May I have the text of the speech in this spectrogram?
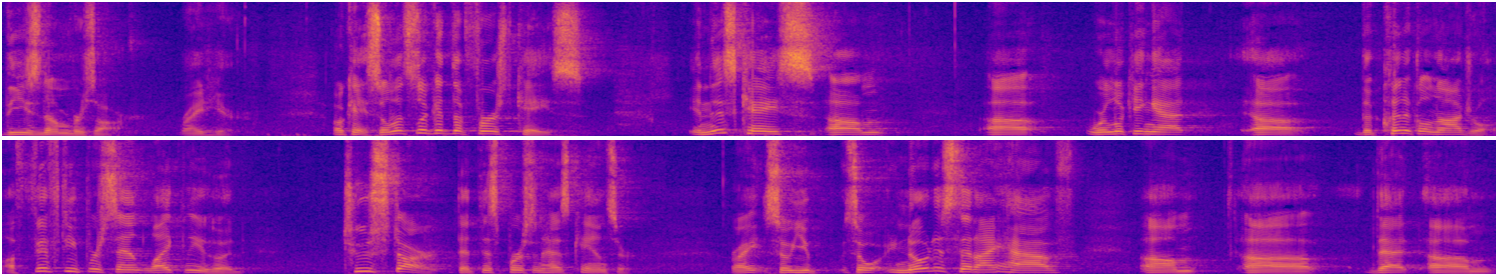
these numbers are right here. Okay, so let's look at the first case. In this case, um, uh, we're looking at uh, the clinical nodule, a 50% likelihood to start that this person has cancer, right? So you so notice that I have um, uh, that um,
